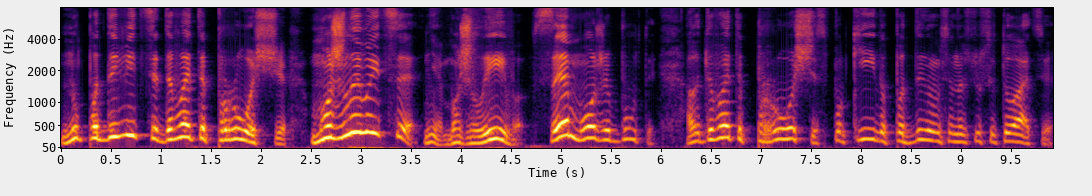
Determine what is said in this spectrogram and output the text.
Ну подивіться, давайте проще. Можливо і це? Ні, можливо, все може бути. Але давайте проще, спокійно подивимося на всю ситуацію.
